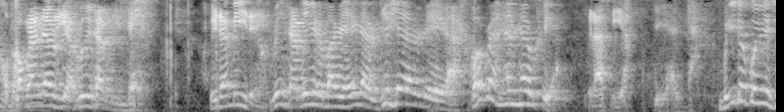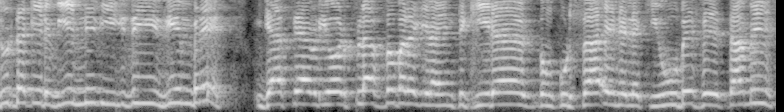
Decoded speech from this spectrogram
Compra Andalucía, Luis Ramírez. Mira, mire. Luis Ramírez vale la noticia de las compras de Andalucía. Gracias. Y ya está. Bueno, pues resulta que el viernes 16 de diciembre ya se abrió el plazo para que la gente quiera concursar en el XV certamen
